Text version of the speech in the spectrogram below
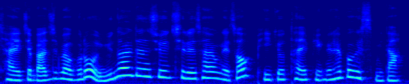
자, 이제 마지막으로 윤활된 스위치를 사용해서 비교 타이핑을 해보겠습니다.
